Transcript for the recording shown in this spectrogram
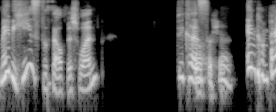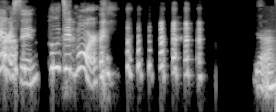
maybe he's the selfish one. Oh, because oh, sure. In comparison, who did more? yeah.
